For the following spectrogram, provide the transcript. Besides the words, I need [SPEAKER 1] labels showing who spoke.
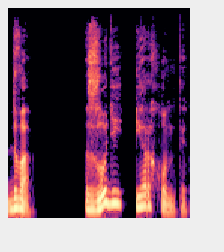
[SPEAKER 1] 2. Злодій і архонти.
